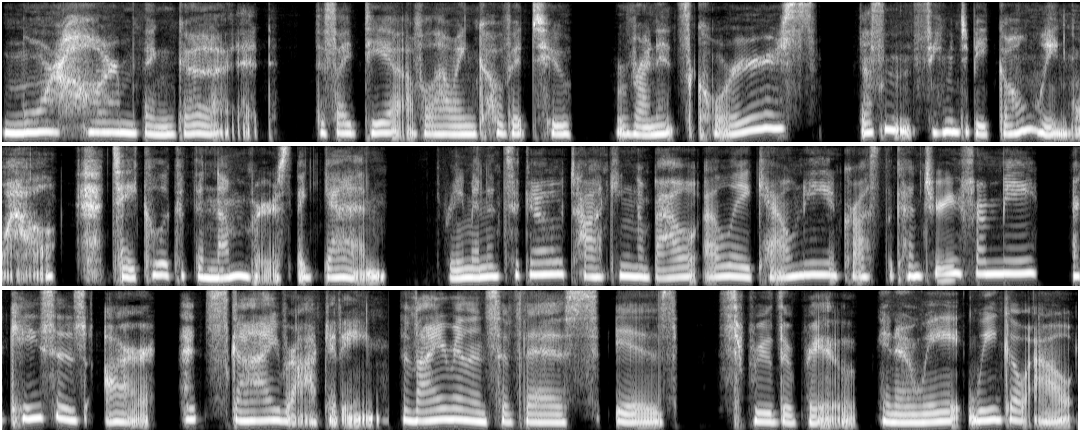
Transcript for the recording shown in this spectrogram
more harm than good. This idea of allowing COVID to run its course doesn't seem to be going well. Take a look at the numbers. Again, three minutes ago talking about LA County across the country from me, our cases are skyrocketing. The virulence of this is through the roof. You know, we we go out.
